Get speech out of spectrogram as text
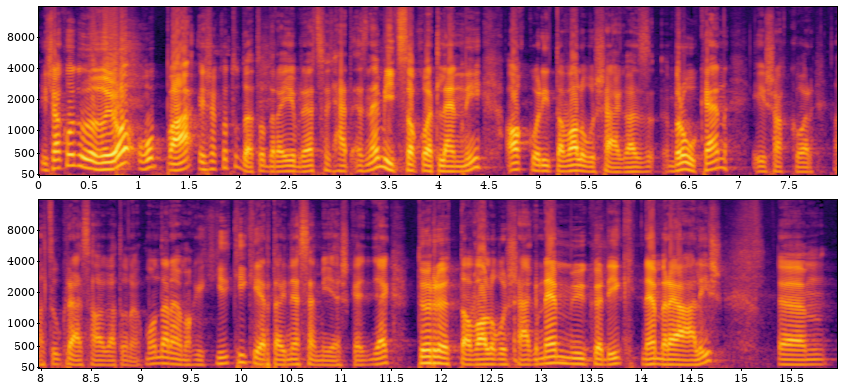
És akkor tudod, hogy jó, hoppá, és akkor tudatodra ébredsz, hogy hát ez nem így szokott lenni, akkor itt a valóság az broken, és akkor a cukrász hallgatónak mondanám, aki ki- kikérte, hogy ne személyeskedjek, törött a valóság, nem működik, nem reális. Öm,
